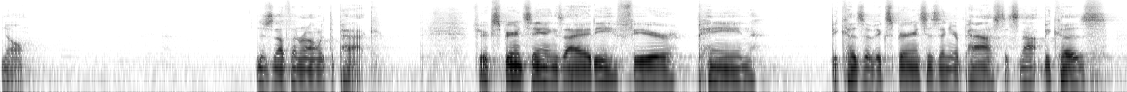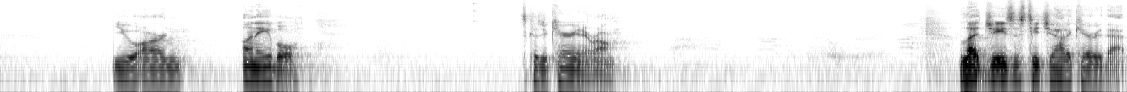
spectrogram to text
No. There's nothing wrong with the pack. If you're experiencing anxiety, fear, pain because of experiences in your past, it's not because you are unable, it's because you're carrying it wrong. Let Jesus teach you how to carry that.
